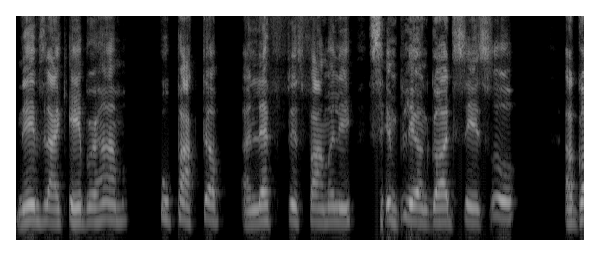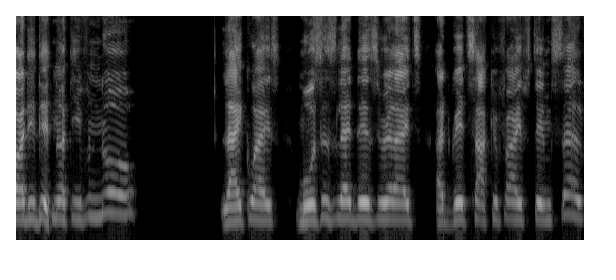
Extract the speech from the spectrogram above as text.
Names like Abraham, who packed up and left his family simply on God say so, a God he did not even know. Likewise, Moses led the Israelites at great sacrifice to himself.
